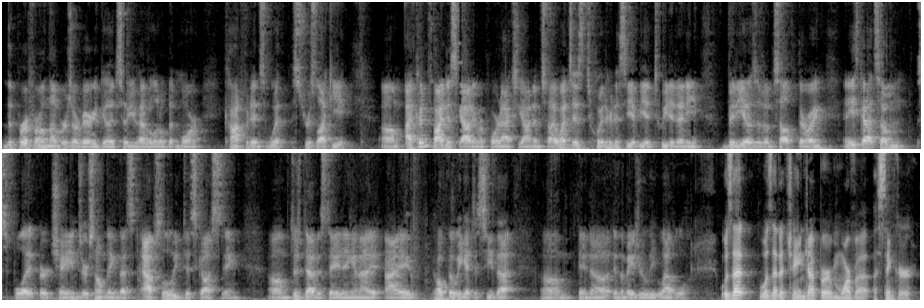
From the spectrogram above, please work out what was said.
the peripheral numbers are very good, so you have a little bit more confidence with Strzelecki. Um, I couldn't find a scouting report actually on him, so I went to his Twitter to see if he had tweeted any videos of himself throwing, and he's got some split or change or something that's absolutely disgusting um, just devastating. And I, I hope that we get to see that um, in uh, in the major league level. Was that was that a changeup or more of a, a, sinker?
